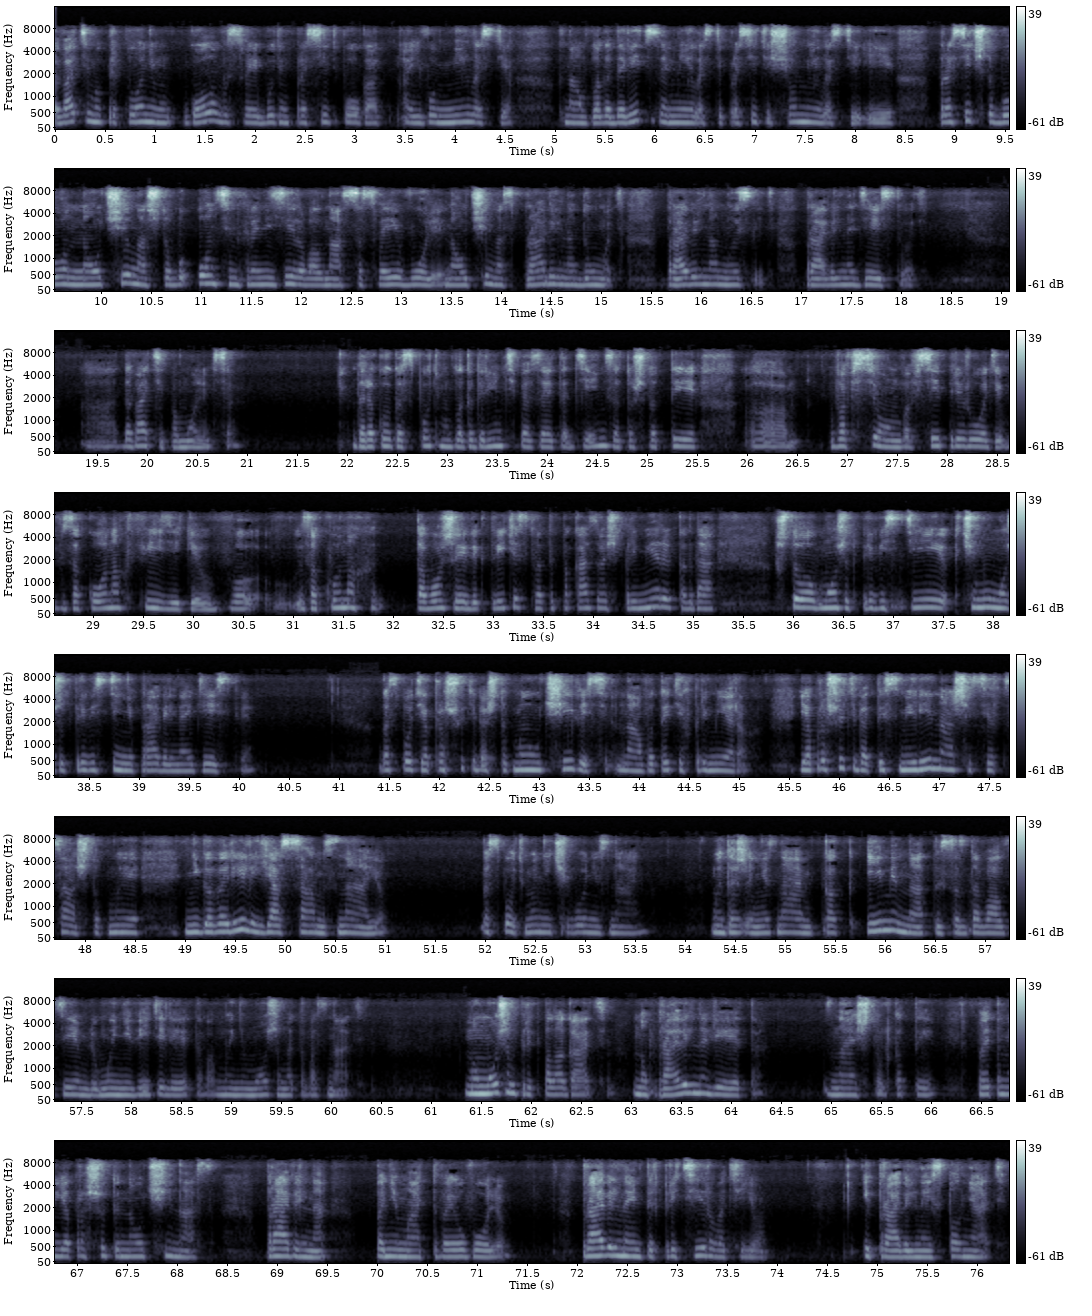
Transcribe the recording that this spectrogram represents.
Давайте мы преклоним головы свои, будем просить Бога о Его милости к нам, благодарить за милости, просить еще милости и просить, чтобы Он научил нас, чтобы Он синхронизировал нас со своей волей, научил нас правильно думать, правильно мыслить, правильно действовать. А, давайте помолимся. Дорогой Господь, мы благодарим Тебя за этот день, за то, что Ты а, во всем, во всей природе, в законах физики, в законах того же электричества ты показываешь примеры, когда что может привести, к чему может привести неправильное действие. Господь, я прошу Тебя, чтобы мы учились на вот этих примерах. Я прошу Тебя, Ты смири наши сердца, чтобы мы не говорили «я сам знаю». Господь, мы ничего не знаем. Мы даже не знаем, как именно ты создавал землю. Мы не видели этого, мы не можем этого знать. Мы можем предполагать, но правильно ли это, знаешь только ты. Поэтому я прошу, ты научи нас правильно понимать Твою волю, правильно интерпретировать ее и правильно исполнять.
